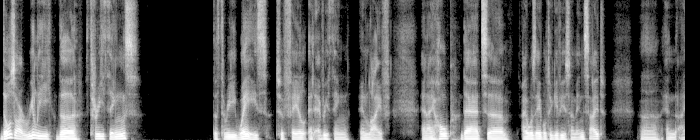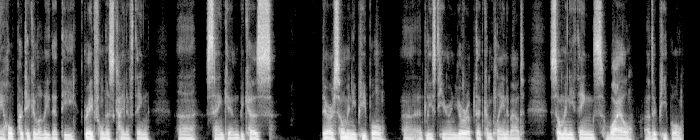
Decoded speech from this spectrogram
those are really the three things, the three ways to fail at everything in life. And I hope that uh, I was able to give you some insight. Uh, and I hope particularly that the gratefulness kind of thing uh, sank in because there are so many people, uh, at least here in Europe, that complain about so many things while other people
